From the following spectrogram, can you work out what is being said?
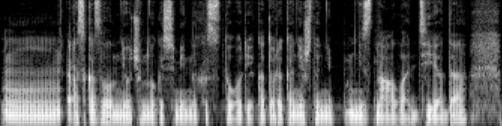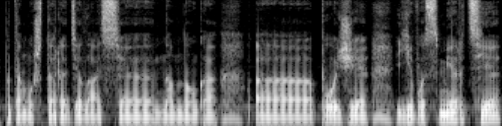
рассказывала мне очень много семейных историй, которая, конечно, не, не знала деда, потому что родилась э, намного э, позже его смерти,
